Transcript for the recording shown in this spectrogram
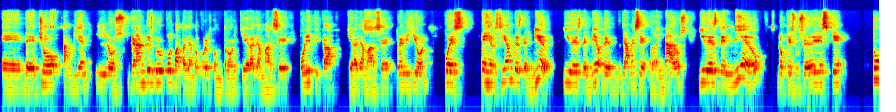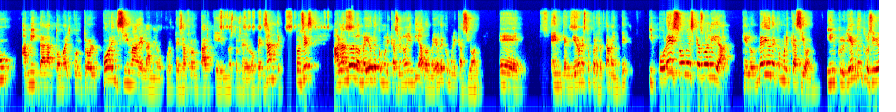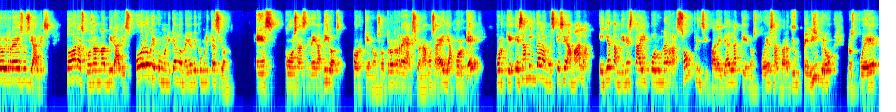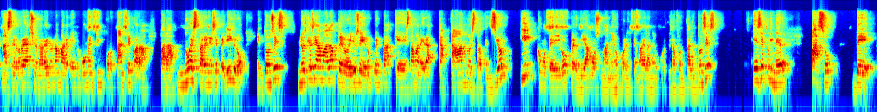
eh, de hecho, también los grandes grupos batallando por el control, quiera llamarse política, quiera llamarse religión, pues ejercían desde el miedo y desde el miedo, llámese reinados, y desde el miedo lo que sucede es que tu amígdala toma el control por encima de la neocorteza frontal, que es nuestro cerebro pensante. Entonces, hablando de los medios de comunicación hoy en día, los medios de comunicación eh, entendieron esto perfectamente y por eso no es casualidad que los medios de comunicación, incluyendo inclusive hoy redes sociales, todas las cosas más virales o lo que comunican los medios de comunicación es cosas negativas, porque nosotros reaccionamos a ella. ¿Por qué? Porque esa amígdala no es que sea mala, ella también está ahí por una razón principal, ella es la que nos puede salvar de un peligro, nos puede hacer reaccionar en, un momento importante para, para no estar en ese peligro. Entonces, no es que sea mala, pero ellos se dieron cuenta que de esta manera captaban nuestra atención y, como te digo, perdíamos manejo con el tema de la neocorteza frontal. Entonces, ese primer paso de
